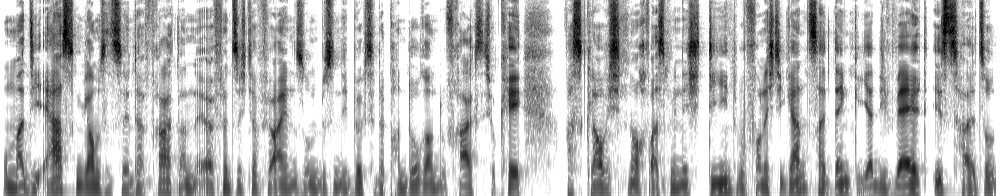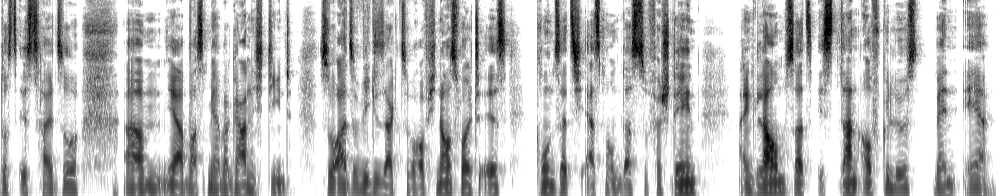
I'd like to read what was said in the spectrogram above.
und mal die ersten Glaubenssätze hinterfragt, dann eröffnet sich dafür einen so ein bisschen die Büchse der Pandora und du fragst dich, okay, was glaube ich noch, was mir nicht dient, wovon ich die ganze Zeit denke, ja, die Welt ist halt so, das ist halt so, ähm, ja, was mir aber gar nicht dient. So, also wie gesagt, so worauf ich hinaus wollte, ist grundsätzlich erstmal, um das zu verstehen, ein Glaubenssatz ist dann aufgelöst, wenn er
